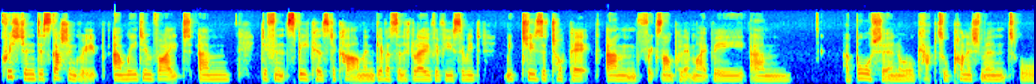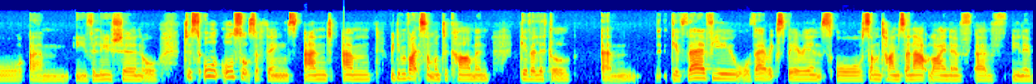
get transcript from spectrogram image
Christian discussion group and we'd invite um, different speakers to come and give us a little overview. So we'd we'd choose a topic. Um, for example, it might be um, abortion or capital punishment or um, evolution or just all, all sorts of things. And um, we'd invite someone to come and give a little, um, give their view or their experience, or sometimes an outline of, of, you know,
